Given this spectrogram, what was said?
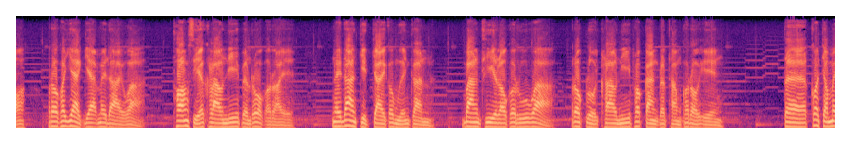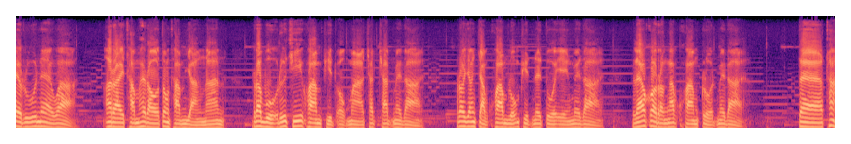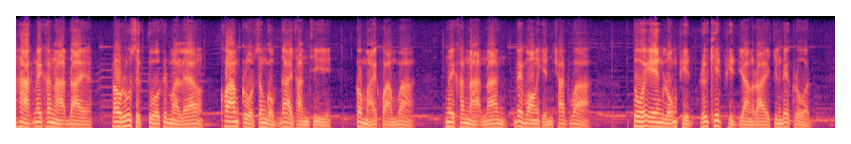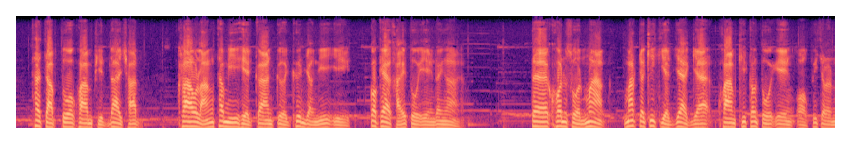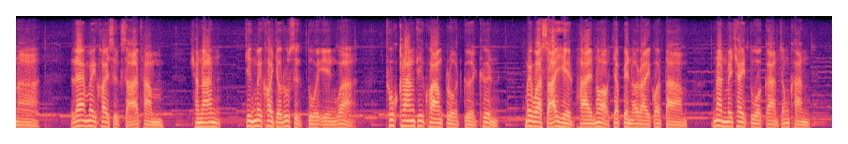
เราก็แยกแยะไม่ได้ว่า ท้องเสียคราวนี้เป็นโรคอะไร ในด้านจิตใจก็เหมือนกัน บางทีเราก็รู้ว่า เราโกรธคราวนี้เพราะการกระทำของเราเอง แต่ก็จะไม่รู้แน่ว่า อะไรทำให้เราต้องทำอย่างนั้น ระบุหรือชี้ความผิดออกมาชัดๆไม่ได้ เพราะยังจับความหลงผิดในตัวเองไม่ได้ แล้วก็ระงงับความโกรธไม่ได้ แต่ถ้าหากในขณะใด เรารู้สึกตัวขึ้นมาแล้ว ความโกรธสงบได้ทันที ก็หมายความว่า ในขณะนั้นได้มองเห็นชัดว่า ตัวเองหลงผิดหรือคิดผิดอย่างไรจึงได้โกรธ ถ้าจับตัวความผิดได้ชัด คราวหลังถ้ามีเหตุการณ์เกิดขึ้นอย่างนี้อีก ก็แก้ไขตัวเองได้ง่าย แต่คนส่วนมากมักจะขี้เกียจแยกแยะความคิดของตัวเองออกพิจารณา และไม่ค่อยศึกษาธรรม ฉะนั้นจึงไม่ค่อยจะรู้สึกตัวเองว่า ทุกครั้งที่ความโกรธเกิดขึ้น ไม่ว่าสาเหตุภายนอกจะเป็นอะไรก็ตาม นั่นไม่ใช่ตัวการสำคัญ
